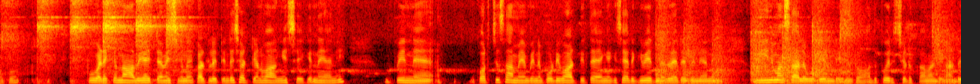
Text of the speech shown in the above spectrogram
അപ്പം പൂവടയ്ക്ക് ഇവിടേക്ക് ആവി ഐറ്റം വെച്ചിരിക്കുന്നത് കട്ട്ലറ്റിന്റെ ചട്ടിയാണ് വാങ്ങി വെച്ചേക്കുന്നത് ഞാൻ പിന്നെ കുറച്ച് സമയം പിന്നെ പൊടി വാട്ടി തേങ്ങയ്ക്ക് ചിരകി വരുന്നത് വരെ പിന്നെ ഞാൻ മീൻ മസാല കൂട്ടിയിട്ടുണ്ടായിരുന്നു കേട്ടോ അത് പൊരിച്ചെടുക്കാൻ വേണ്ടി കണ്ട്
